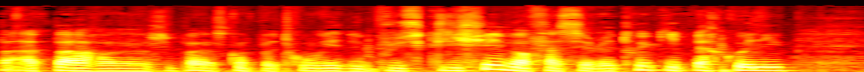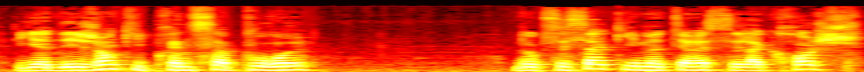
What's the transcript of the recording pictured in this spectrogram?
à part, euh, je sais pas ce qu'on peut trouver de plus cliché, mais enfin c'est le truc hyper connu. Il y a des gens qui prennent ça pour eux. Donc c'est ça qui m'intéresse, c'est l'accroche.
